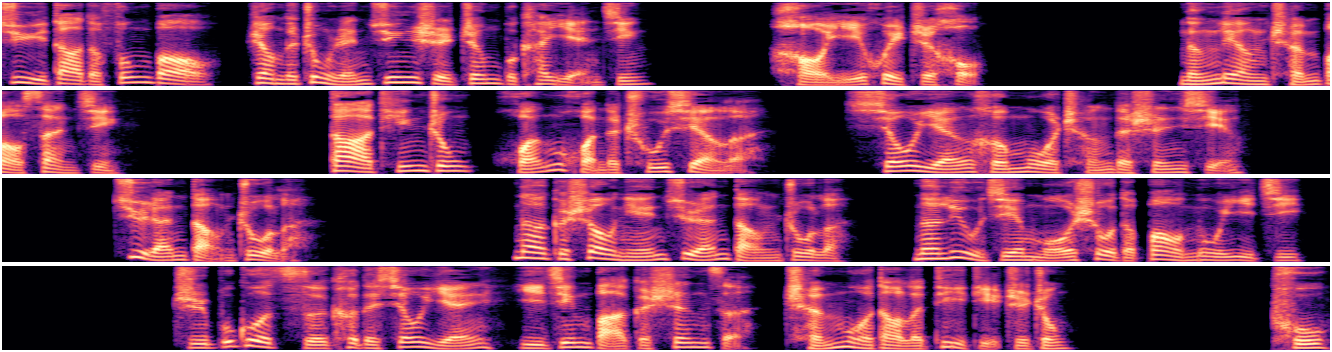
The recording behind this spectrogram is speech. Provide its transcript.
巨大的风暴让的众人均是睁不开眼睛。好一会之后，能量尘暴散尽，大厅中缓缓的出现了萧炎和莫城的身形，居然挡住了那个少年，居然挡住了那六阶魔兽的暴怒一击。只不过此刻的萧炎已经把个身子沉没到了地底之中。噗！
